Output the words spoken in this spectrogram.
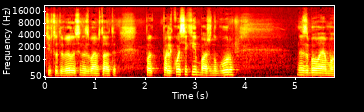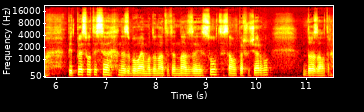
Ті, хто дивилися, не забуваємо ставити палькосики, бажану гуру. Не забуваємо підписуватися, не забуваємо донатити на ЗСУ. Це саме в першу чергу. До завтра.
